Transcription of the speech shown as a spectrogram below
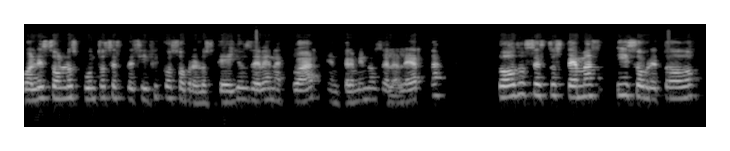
cuáles son los puntos específicos sobre los que ellos deben actuar en términos de la alerta, todos estos temas y sobre todo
